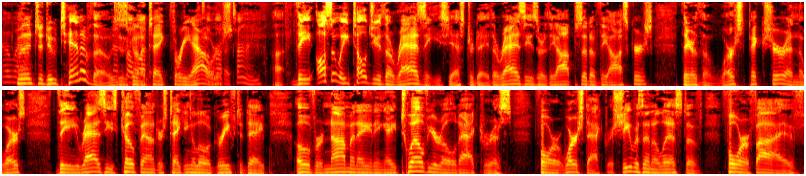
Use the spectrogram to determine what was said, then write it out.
Oh, wow. And then to do 10 of those That's is going to take three that's a hours. lot of time. Uh, the also we told you the Razzies yesterday. The Razzies are the opposite of the Oscars. They're the worst picture and the worst. The Razzies co-founders taking a little grief today over nominating a 12-year-old actress for worst actress. She was in a list of four or five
